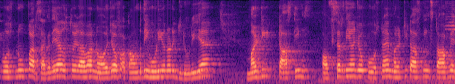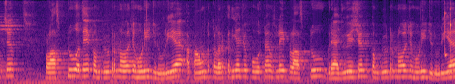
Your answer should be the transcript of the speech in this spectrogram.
ਪੋਸਟ ਨੂੰ ਭਰ ਸਕਦੇ ਆ। ਉਸ ਤੋਂ ਇਲਾਵਾ ਨੌਲੇਜ ਆਫ ਅਕਾਊਂਟ ਦੀ ਹੋਣੀ ਉਹਨਾਂ ਨੂੰ ਜ਼ਰੂਰੀ ਹੈ ਮਲਟੀ ਟਾਸਕਿੰਗ ਆਫੀਸਰ ਦੀਆਂ ਜੋ ਪੋਸਟਾਂ ਹੈ ਮਲਟੀ ਟਾਸਕਿੰਗ ਸਟਾਫ ਵਿੱਚ ਪਲੱਸ 2 ਅਤੇ ਕੰਪਿਊਟਰ ਨੌਲੇਜ ਹੋਣੀ ਜ਼ਰੂਰੀ ਹੈ। ਅਕਾਊਂਟ ਕਲਰਕ ਦੀਆਂ ਜੋ ਪੋਸਟਾਂ ਉਸ ਲਈ ਪਲੱਸ 2 ਗ੍ਰੈਜੂਏਸ਼ਨ ਕੰਪਿਊਟਰ ਨੌਲੇਜ ਹੋਣੀ ਜ਼ਰੂਰੀ ਹੈ।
